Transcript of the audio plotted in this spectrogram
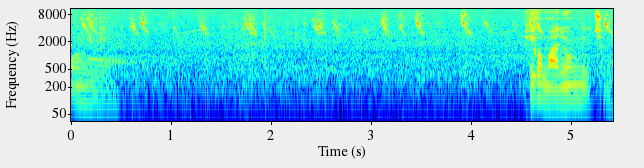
어이구. 비가 많이 옵니다 지금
